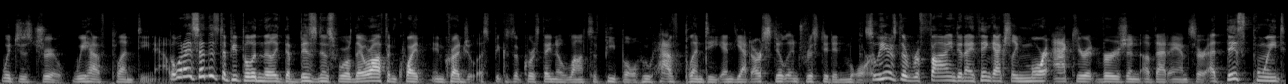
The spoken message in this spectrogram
which is true. We have plenty now. But when I said this to people in the, like the business world, they were often quite incredulous because of course they know lots of people who have plenty and yet are still interested in more. So here's the refined and I think actually more accurate version of that answer. At this point,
